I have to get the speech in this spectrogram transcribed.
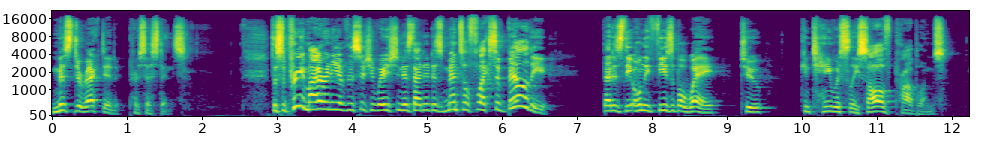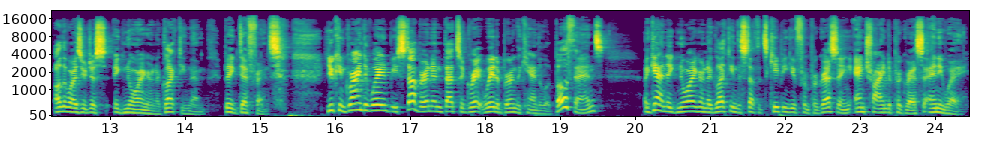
misdirected persistence. The supreme irony of this situation is that it is mental flexibility that is the only feasible way to continuously solve problems. Otherwise, you're just ignoring or neglecting them. Big difference. You can grind away and be stubborn, and that's a great way to burn the candle at both ends. Again, ignoring or neglecting the stuff that's keeping you from progressing and trying to progress anyway.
